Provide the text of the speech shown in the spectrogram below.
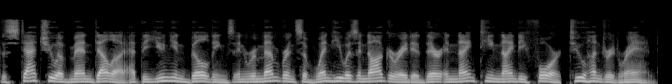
the statue of Mandela at the Union Buildings in remembrance of when he was inaugurated there in 1994 200 rand.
